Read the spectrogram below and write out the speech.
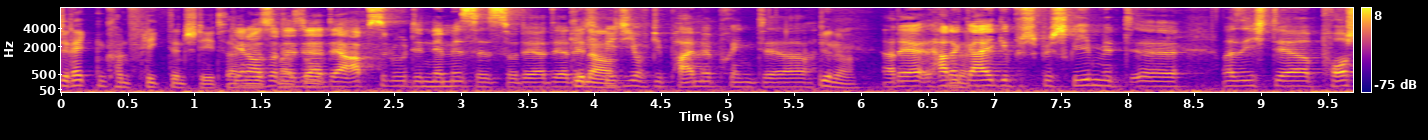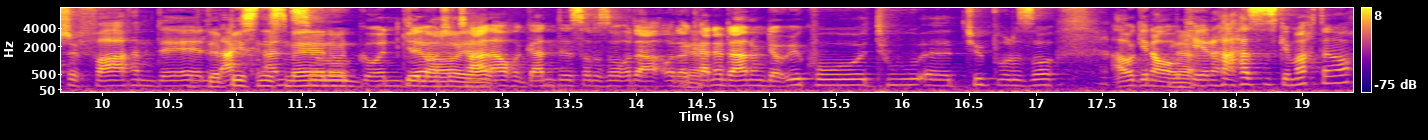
direkt ein Konflikt entsteht. Genau, wir es so der, der, der absolute Nemesis, so der, der Genau. dich richtig auf die Palme bringt. Der, Genau. Ja, der hat er Ja. geil ge- beschrieben mit, äh, weiß ich, der Porsche-fahrende Der Businessman und, und- der genau, total ja. arrogant ist oder so. Oder, oder Ja. keine Ahnung, der Öko-Typ oder so. Aber genau, Ja. okay, und hast du es gemacht dann auch?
